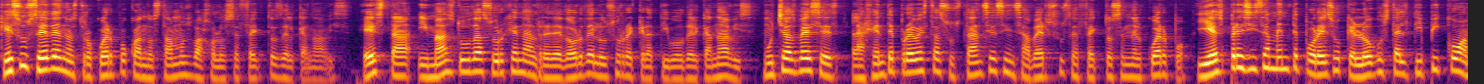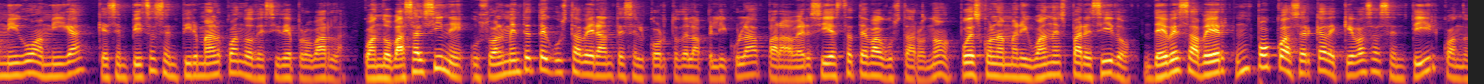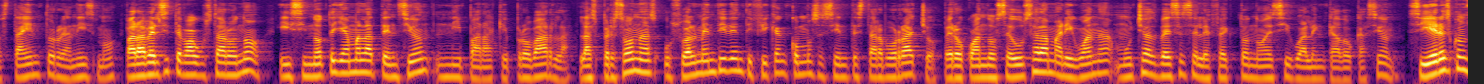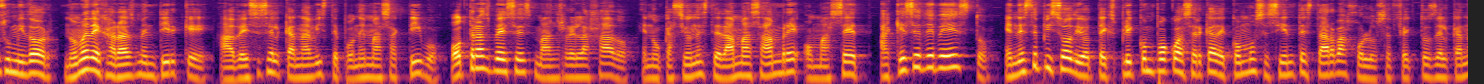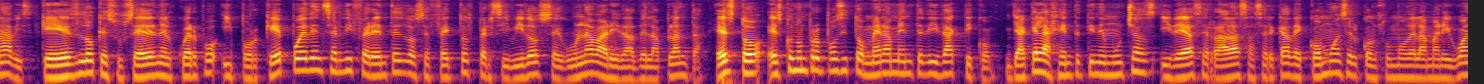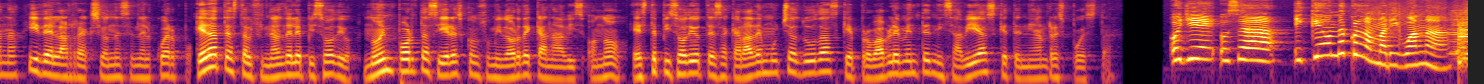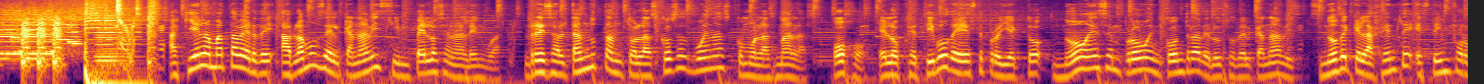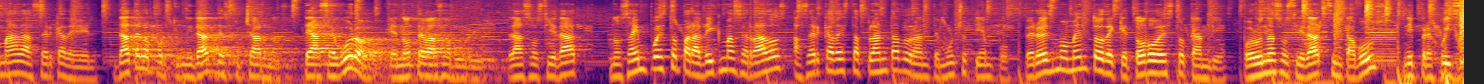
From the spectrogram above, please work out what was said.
¿Qué sucede en nuestro cuerpo cuando estamos bajo los efectos del cannabis? Esta y más dudas surgen alrededor del uso recreativo del cannabis. Muchas veces la gente prueba esta sustancia sin saber sus efectos en el cuerpo, y es precisamente por eso que luego está el típico amigo o amiga que se empieza a sentir mal cuando decide probarla. Cuando vas al cine, usualmente te gusta ver antes el corto de la película para ver si esta te va a gustar o no. Pues con la marihuana es parecido. Debes saber un poco acerca de qué vas a sentir cuando está en tu organismo para ver si te va a gustar o no. Y si no te llama la atención, ni para qué probarla. Las personas usualmente identifican cómo se siente estar borracho, pero cuando se usa la marihuana muchas veces el efecto no es igual en cada ocasión. Si eres consumidor, no me dejarás mentir que a veces el cannabis te pone más activo otras veces más relajado, en ocasiones te da más hambre o más sed. ¿A qué se debe esto? En este episodio te explico un poco acerca de cómo se siente estar bajo los efectos del cannabis, qué es lo que sucede en el cuerpo y por qué pueden ser diferentes los efectos percibidos según la variedad de la planta. Esto es con un propósito meramente didáctico, ya que la gente tiene muchas ideas cerradas acerca de cómo es el consumo de la marihuana y de las reacciones en el cuerpo. Quédate hasta el final del episodio, no importa si eres consumidor de cannabis o no. Este episodio te sacará de muchas dudas que probablemente ni sabías que tenían respuesta. Oye, o sea, ¿y qué onda con la marihuana? Aquí en la Mata Verde hablamos del cannabis sin pelos en la lengua, resaltando tanto las cosas buenas como las malas. Ojo, el objetivo de este proyecto no es en pro o en contra del uso del cannabis, sino de que la gente esté informada acerca de él. Date la oportunidad de escucharnos. Te aseguro que no te vas a aburrir. La sociedad nos ha impuesto paradigmas cerrados acerca de esta planta durante mucho tiempo, pero es momento de que todo esto cambie, por una sociedad sin tabús ni prejuicios.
